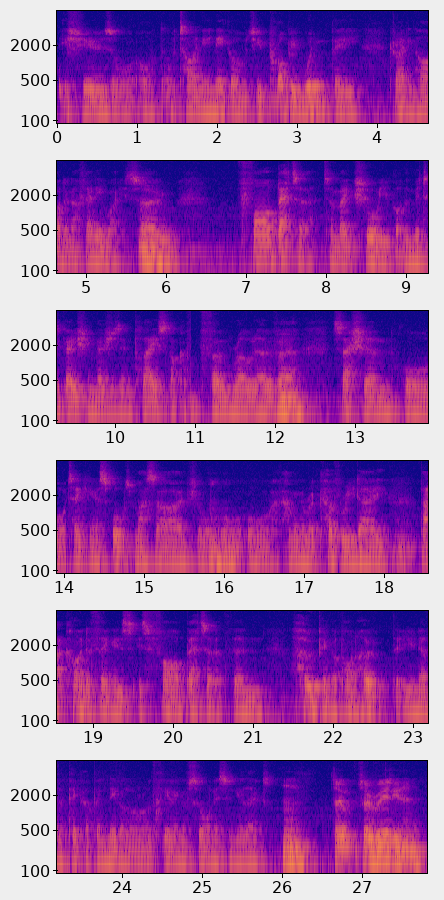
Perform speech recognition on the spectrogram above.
issues or, or, or tiny niggles, you probably wouldn't be training hard enough anyway. So, Mm. far better to make sure you've got the mitigation measures in place, like a foam rollover, Mm. Session or taking a sports massage or, Mhm. or, or having a recovery day, that kind of thing is, is far better than hoping upon hope that you never pick up a niggle or a feeling of soreness in your legs. Mm. So, so really, then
